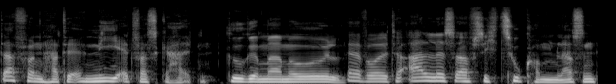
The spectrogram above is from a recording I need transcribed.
Davon hatte er nie etwas gehalten. Guge Mamul. Er wollte alles auf sich zukommen lassen,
